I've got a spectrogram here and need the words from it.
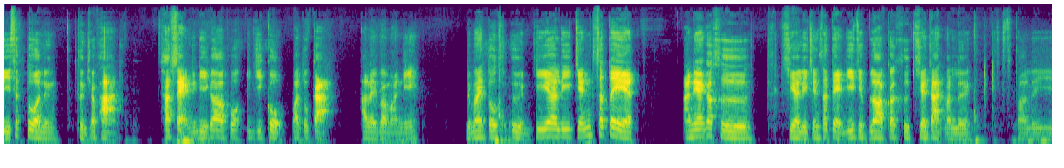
ดีๆ สักตัวหนึ่งถึงจะผ่าน ถ้าแสงดีๆก็พวกอิจิโกะวาตุกะอะไรประมาณนี้ หรือไม่ตัวอื่นเคียร์รีเจนสเตตอันนี้ก็คือเคลียร์รีเจนสเตต20รอบก็คือเคลียร์ด่านมันเลยสตอรี่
